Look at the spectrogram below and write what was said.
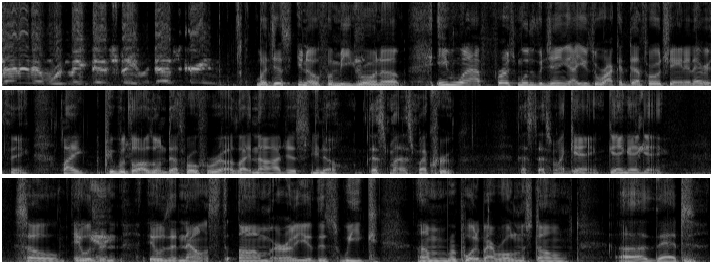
none of them would make that statement. That's crazy. But just you know, for me growing up, even when I first moved to Virginia, I used to rock a death row chain and everything. Like people thought I was on death row for real. I was like, nah, I just you know, that's my that's my crew, that's that's my gang, gang, gang, gang. So it was an it was announced um, earlier this week, um, reported by Rolling Stone, uh, that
